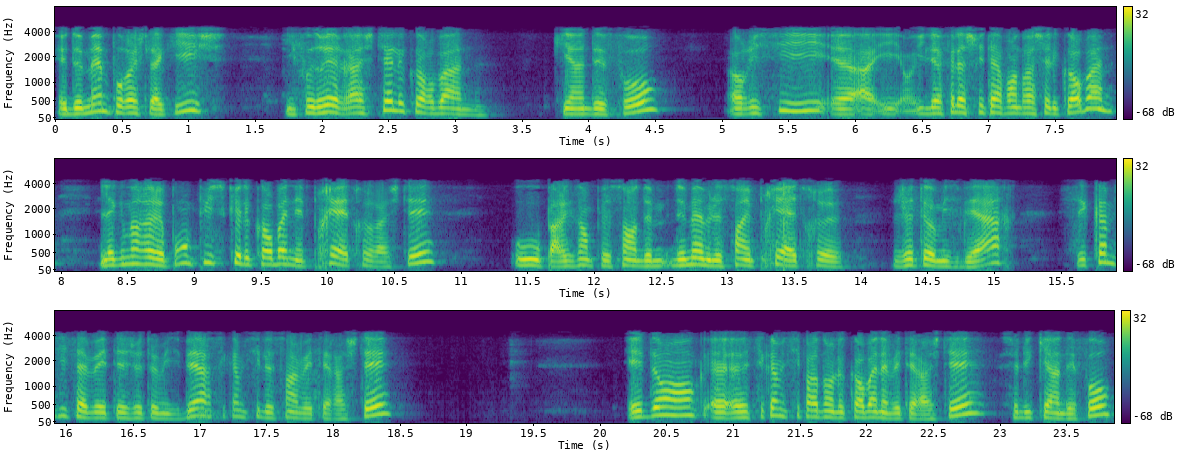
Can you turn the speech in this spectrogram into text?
Et de même pour Resh Lakish, il faudrait racheter le korban qui a un défaut, Or ici, euh, il a fait la shrita avant de racheter le korban. La Gemara répond, puisque le korban est prêt à être racheté, ou par exemple de, même le sang est prêt à être jeté au misbéar, c'est comme si ça avait été jeté au misbéar, c'est comme si le sang avait été racheté. Et donc, euh, c'est comme si, pardon, le korban avait été racheté, celui qui a un défaut.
